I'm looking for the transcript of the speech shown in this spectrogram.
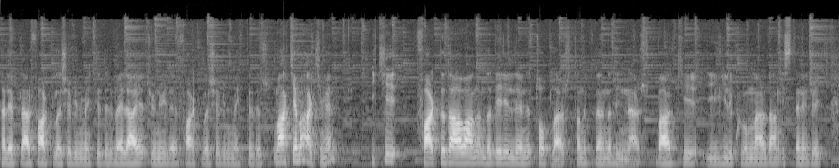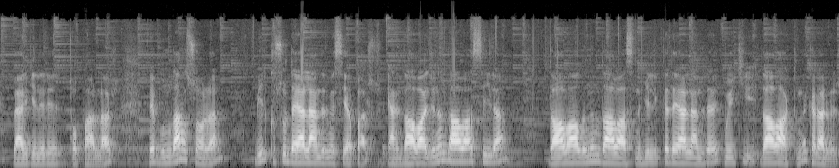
talepler farklılaşabilmektedir, velayet yönüyle farklılaşabilmektedir. Mahkeme hakimi iki farklı davanın da delillerini toplar, tanıklarını dinler, belki ilgili kurumlardan istenecek belgeleri toparlar ve bundan sonra bir kusur değerlendirmesi yapar. Yani davacının davasıyla davalının davasını birlikte değerlendirerek bu iki dava hakkında karar verir.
